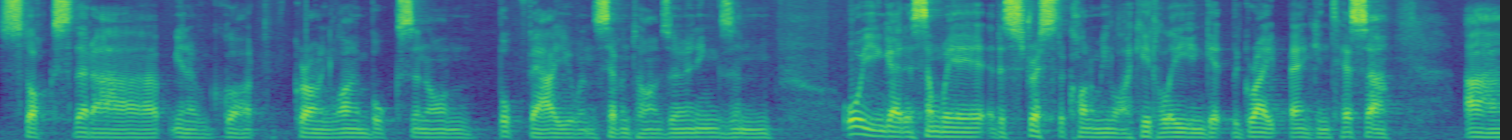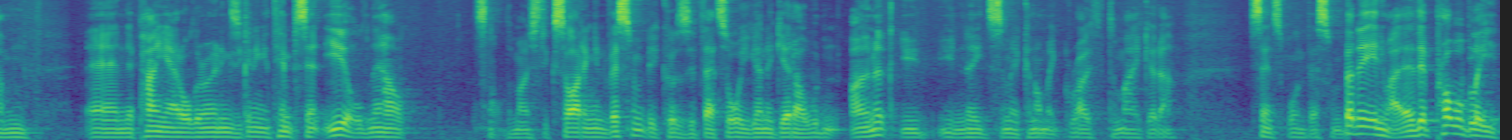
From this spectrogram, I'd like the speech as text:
stocks that are, you know, got growing loan books and on book value and seven times earnings, and or you can go to somewhere at a stressed economy like Italy and get the great bank Intesa, um, and they're paying out all their earnings, getting a 10% yield. Now, it's not the most exciting investment because if that's all you're going to get, I wouldn't own it. You, you need some economic growth to make it a sensible investment. But anyway, they're probably,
